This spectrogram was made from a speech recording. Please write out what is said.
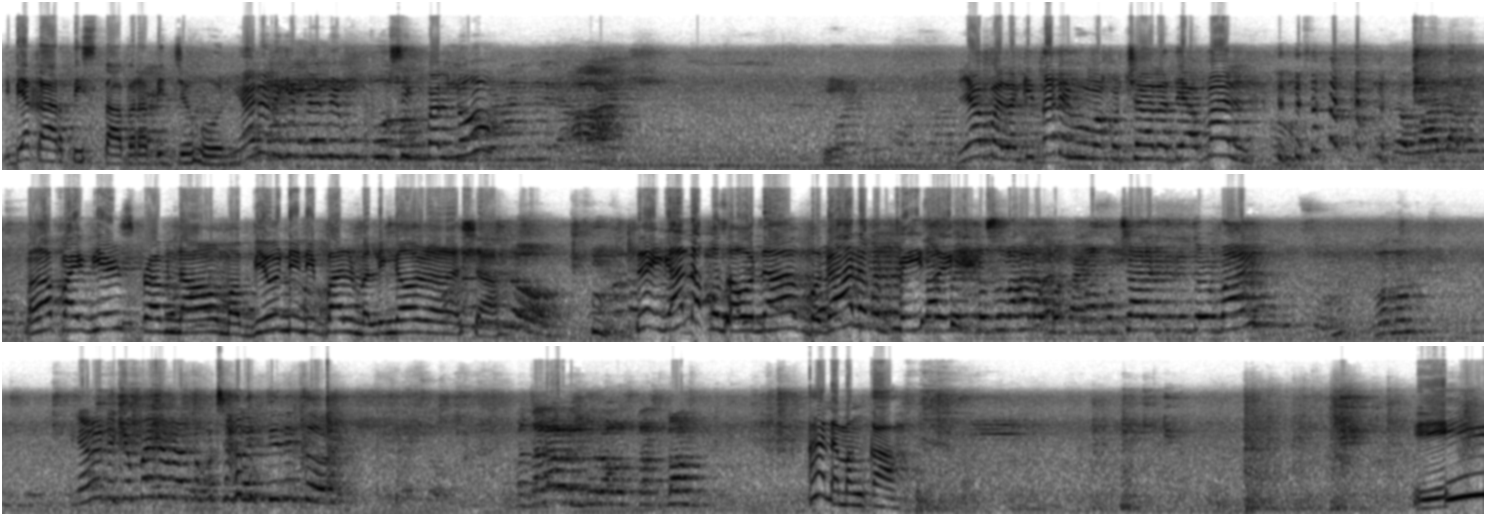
Di biya ka artista para videohon. Yan na naging film mo pusing bal no? Okay. Yan pala kita na mo makutsara di abal. Mga 5 years from now, mabiyun ni Nibal, malingaw na na siya. Sige, gana ko sa una, bagana ko face Dapat eh. basurahan ang makutsara tinitor bal. Yan na naging pa naman ang kutsara tinitor. Madala, siguro ako sa bag. Ah, naman ka. Eh, ah.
